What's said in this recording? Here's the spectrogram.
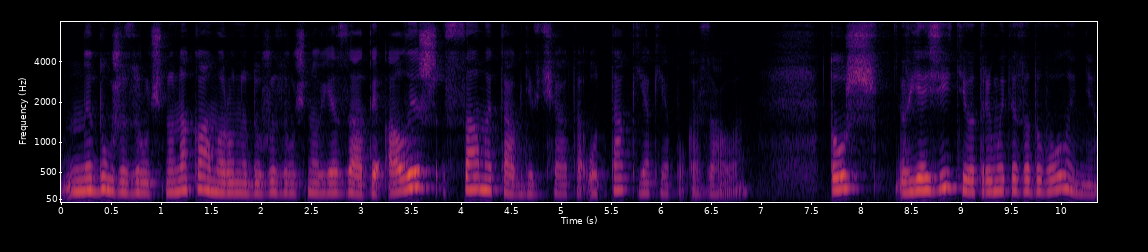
не дуже зручно, на камеру не дуже зручно в'язати, але ж саме так, дівчата, отак, як я показала. Тож, в'яжіть і отримуйте задоволення.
